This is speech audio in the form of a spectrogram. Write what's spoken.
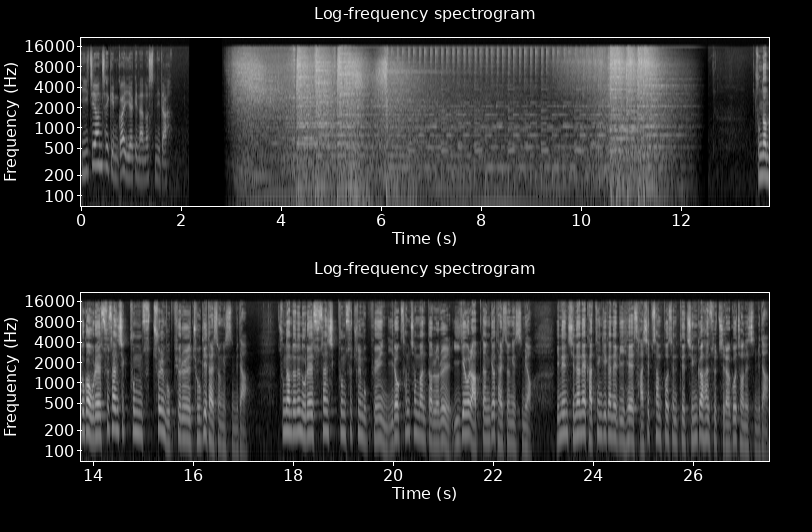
이지연 책임과 이야기 나눴습니다. 충남도가 올해 수산식품 수출 목표를 조기 달성했습니다. 충남도는 올해 수산식품 수출 목표인 1억 3천만 달러를 2개월 앞당겨 달성했으며 이는 지난해 같은 기간에 비해 43% 증가한 수치라고 전했습니다.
